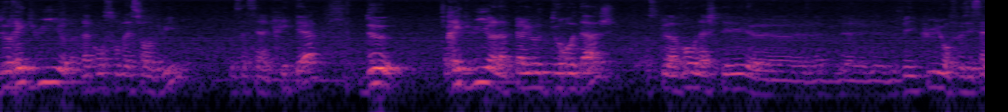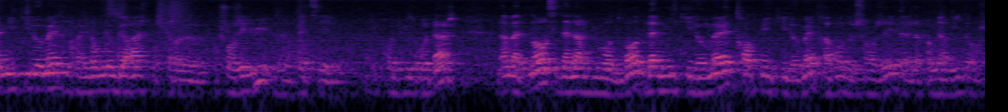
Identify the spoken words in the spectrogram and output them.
de réduire la consommation d'huile, ça c'est un critère, de réduire la période de rodage, parce qu'avant on achetait euh, véhicule, on faisait 5000 km, il fallait l'emmener au garage pour, changer l'huile, parce qu'en fait c'est des produits de rodage. Là maintenant, c'est un argument de vente, 20 000 km, 30 000 km avant de changer euh, la première vidange.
